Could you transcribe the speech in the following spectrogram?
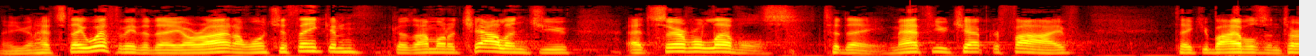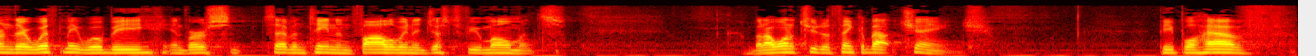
Now you're going to have to stay with me today, alright? I want you thinking because I'm going to challenge you at several levels today. Matthew chapter 5 Take your Bibles and turn there with me. We'll be in verse 17 and following in just a few moments. But I want you to think about change. People have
